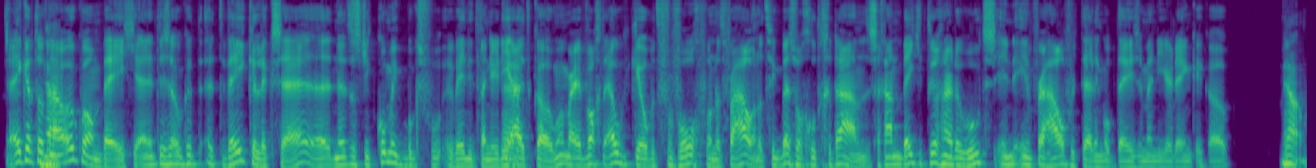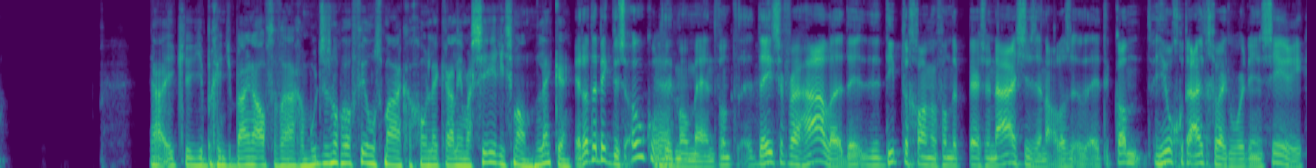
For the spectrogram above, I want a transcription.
Ja, ik heb dat Ja. nou ook wel een beetje. En het is ook het, het wekelijkse. Hè? Eh, Net als die comicbooks, ik weet niet wanneer die Ja. uitkomen. Maar je wacht elke keer op het vervolg van het verhaal. En dat vind ik best wel goed gedaan. Ze gaan een beetje terug naar de roots in, in verhaalvertelling op deze manier, denk ik ook. Ja. Ja, ik, je begint je bijna af te vragen, moeten ze nog wel films maken? Gewoon lekker alleen maar series, man. Lekker. Ja, dat heb ik dus ook op Ja. dit moment. Want deze verhalen, de, de dieptegangen van de personages en alles, het kan heel goed uitgewerkt worden in een serie.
